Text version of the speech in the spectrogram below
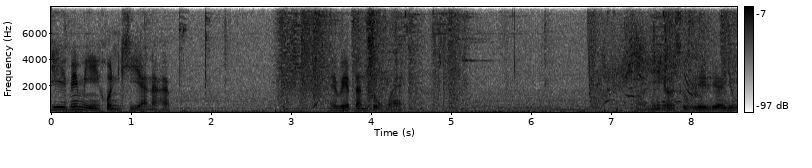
ที่ไม่มีคนเคลียร์นะครับ ให้เวฟดันสูงไว้ตอนนี้เอลสูเรื่อยๆอยู่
